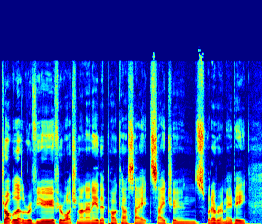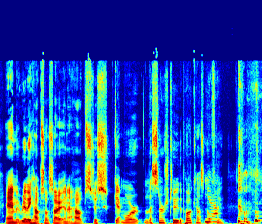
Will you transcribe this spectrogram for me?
Drop a little review if you're watching on any of the podcast sites, iTunes, whatever it may be. Um, it really helps us out, and it helps just get more listeners to the podcast. Yeah. hopefully?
